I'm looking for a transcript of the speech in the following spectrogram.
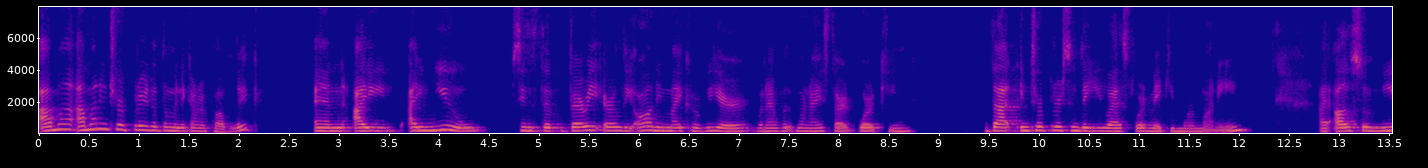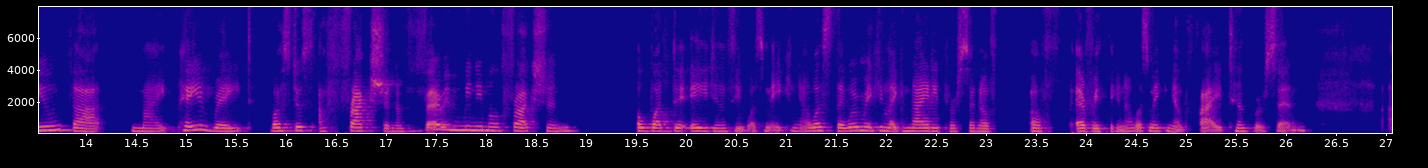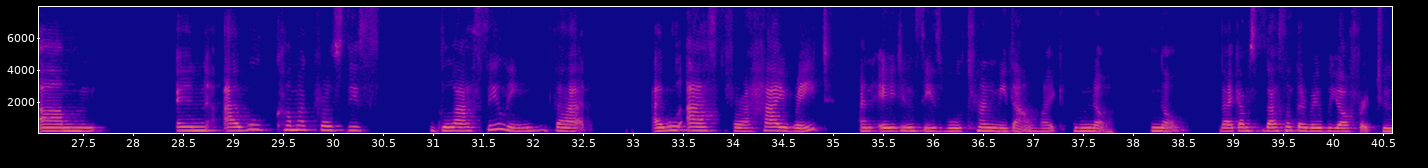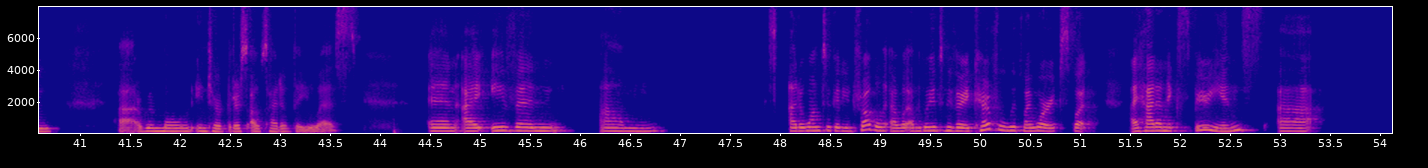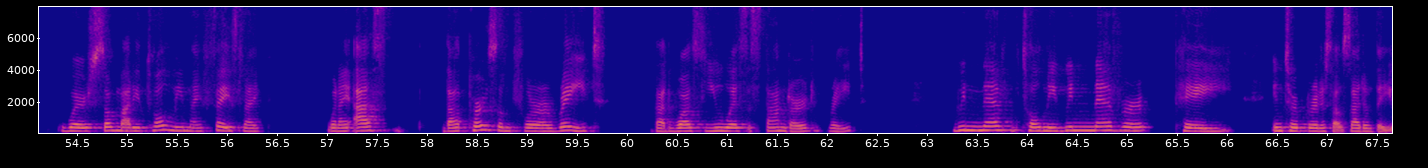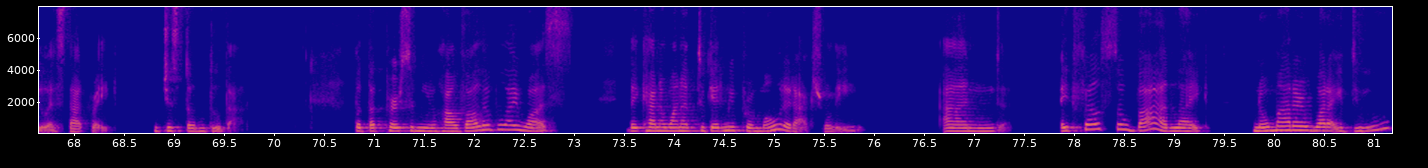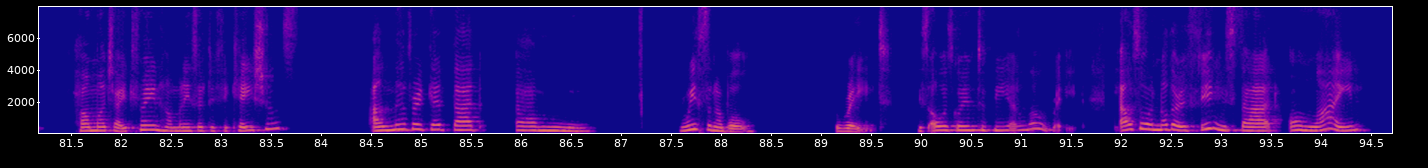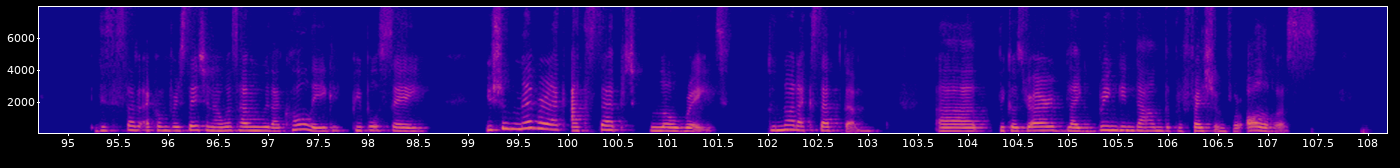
I'm a I'm an interpreter in the Dominican Republic, and I I knew since the very early on in my career when I when I started working that interpreters in the U.S. were making more money. I also knew that my pay rate was just a fraction, a very minimal fraction of what the agency was making. I was they were making like 90% of of everything, and I was making a five, 10%. Um, and I will come across this glass ceiling that I will ask for a high rate and agencies will turn me down like no no. Like I'm that's not the rate we offer to uh, remote interpreters outside of the US and I even um, I don't want to get in trouble. I, am going to be very careful with my words but I had an experience uh, where somebody told me my face like when I asked that person for a rate that was US standard rate, we never told me we never pay interpreters outside of the US that rate. We just don't do that. But that person knew how valuable I was. They kind of wanted to get me promoted actually. And it felt so bad. Like, no matter what I do, how much I train, how many certifications, I'll never get that um, reasonable rate. It's always going to be a low rate. Also, another thing is that online, this is a conversation I was having with a colleague. People say, you should never accept low rates. Do not accept them uh, because you are like bringing down the profession for all of us.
